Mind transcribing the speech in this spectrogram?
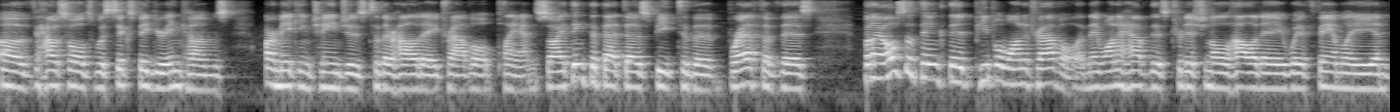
of households with six figure incomes are making changes to their holiday travel plans. So I think that that does speak to the breadth of this. But I also think that people want to travel and they want to have this traditional holiday with family and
